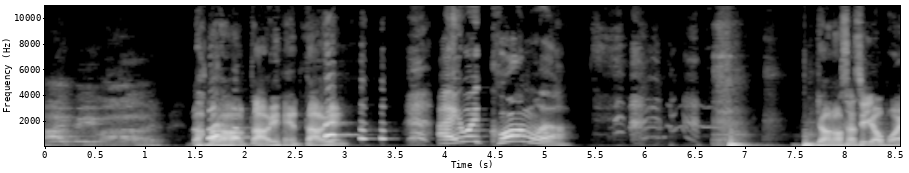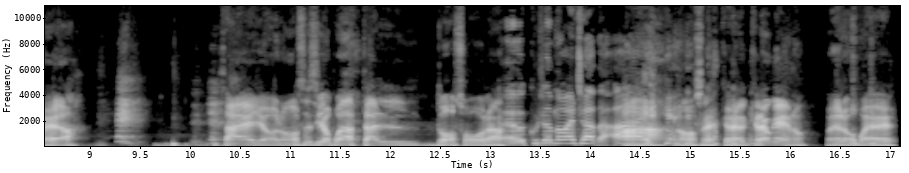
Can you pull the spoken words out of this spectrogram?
Ay, mi madre. No, no, está bien, está bien. Ahí voy cómoda. Yo no sé si yo pueda. ¿Sabes? Yo no sé si yo pueda estar dos horas. eh, escuchando bachata. Ah, no sé, creo, creo que no. Pero pues,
